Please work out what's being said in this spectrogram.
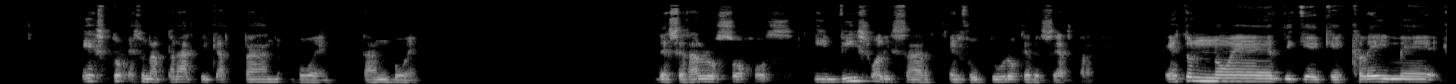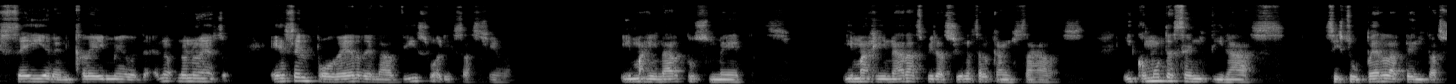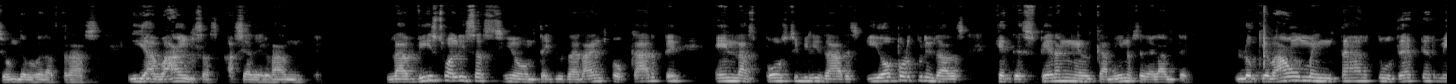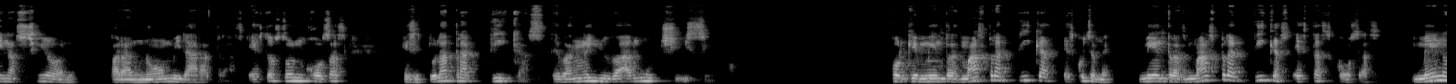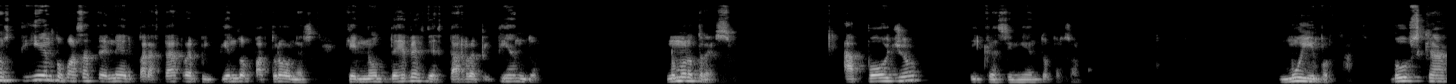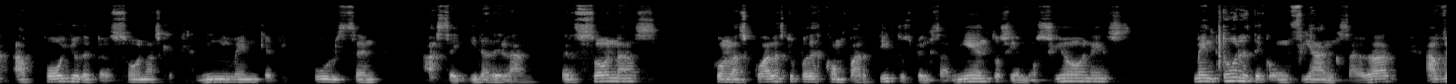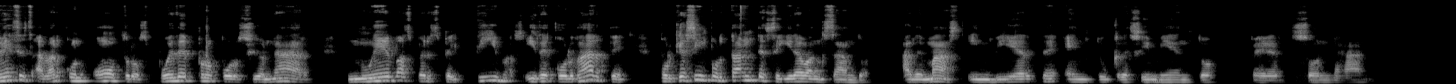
Esto es una práctica tan buena, tan buena. De cerrar los ojos y visualizar el futuro que deseas para ti. Esto no es de que, que say it and claim. No, no, no es eso. Es el poder de la visualización. Imaginar tus metas. Imaginar aspiraciones alcanzadas. Y cómo te sentirás si superas la tentación de volver atrás y avanzas hacia adelante. La visualización te ayudará a enfocarte en las posibilidades y oportunidades que te esperan en el camino hacia adelante lo que va a aumentar tu determinación para no mirar atrás. Estas son cosas que si tú las practicas te van a ayudar muchísimo. Porque mientras más practicas, escúchame, mientras más practicas estas cosas, menos tiempo vas a tener para estar repitiendo patrones que no debes de estar repitiendo. Número tres, apoyo y crecimiento personal. Muy importante. Busca apoyo de personas que te animen, que te impulsen a seguir adelante. Personas con las cuales tú puedes compartir tus pensamientos y emociones. Mentores de confianza, ¿verdad? A veces hablar con otros puede proporcionar nuevas perspectivas y recordarte por qué es importante seguir avanzando. Además, invierte en tu crecimiento personal.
